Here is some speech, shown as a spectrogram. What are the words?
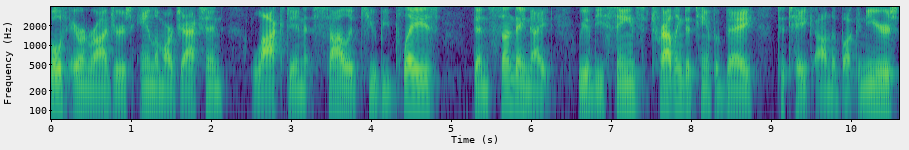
both Aaron Rodgers and Lamar Jackson locked in solid QB plays. Then Sunday night, we have the Saints traveling to Tampa Bay to take on the Buccaneers.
